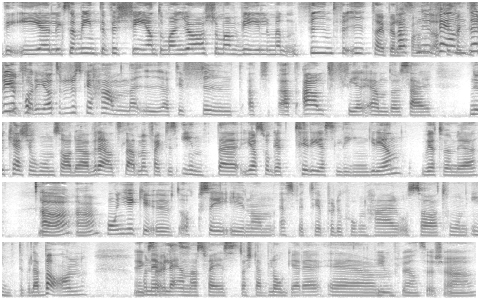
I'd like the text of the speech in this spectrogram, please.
det, är liksom inte för sent och man gör som man vill. Men fint för E-Type i alla Fast fall. nu att det vänder blev på det. Jag trodde du skulle hamna i att det är fint att, att allt fler ändå så här, nu kanske hon sa det av rädsla, men faktiskt inte. Jag såg att Therese Lindgren, vet du vem det är? Ja, ja. Hon gick ju ut också i, i någon SVT-produktion här och sa att hon inte vill ha barn. Hon är Exakt. väl en av Sveriges största bloggare. Ehm, Influencers, ja.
